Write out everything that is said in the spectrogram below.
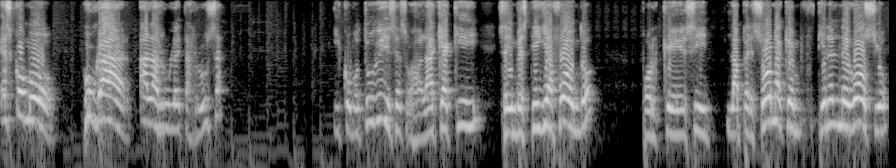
es como jugar a la ruleta rusa. Y como tú dices, ojalá que aquí se investigue a fondo, porque si la persona que tiene el negocio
